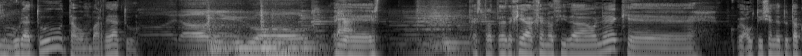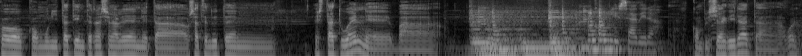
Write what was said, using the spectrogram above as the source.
Inguratu eta bombardeatu. E, est estrategia genozida honek e, autoizendetutako komunitate internazionalen eta osatzen duten estatuen e, ba, Konplizeak dira. konplizeak dira eta, bueno,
